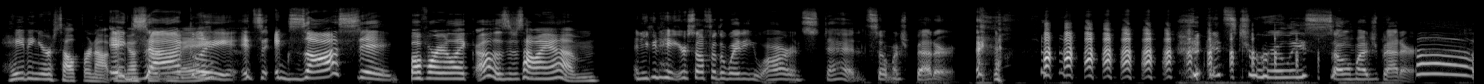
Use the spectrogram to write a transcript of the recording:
hating yourself for not being a way Exactly. It's exhausting. before you're like, "Oh, this is just how I am." And you can hate yourself for the way that you are instead. It's so much better. It's truly so much better. Ah,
